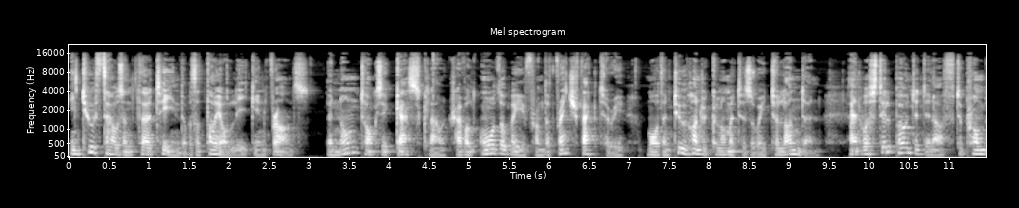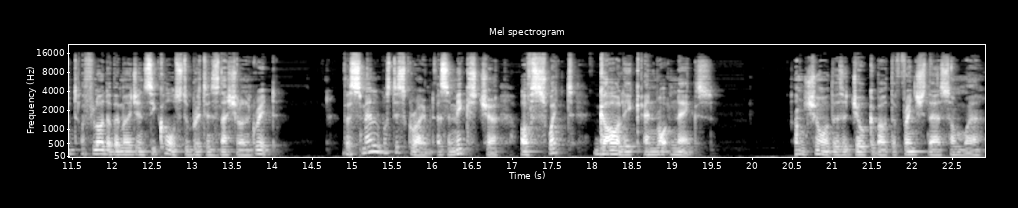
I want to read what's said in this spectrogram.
In 2013, there was a thiol leak in France. The non-toxic gas cloud travelled all the way from the French factory more than 200 kilometers away to London and was still potent enough to prompt a flood of emergency calls to Britain's national grid. The smell was described as a mixture of sweat, garlic and rotten eggs. I'm sure there's a joke about the French there somewhere,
